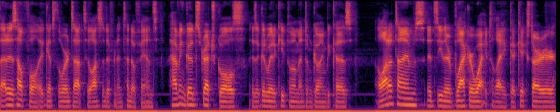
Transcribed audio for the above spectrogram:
that is helpful. It gets the words out to lots of different Nintendo fans. Having good stretch goals is a good way to keep the momentum going because a lot of times it's either black or white, like a Kickstarter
